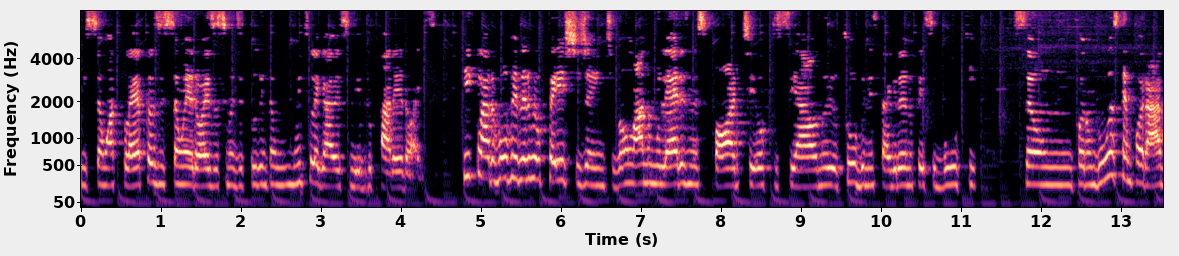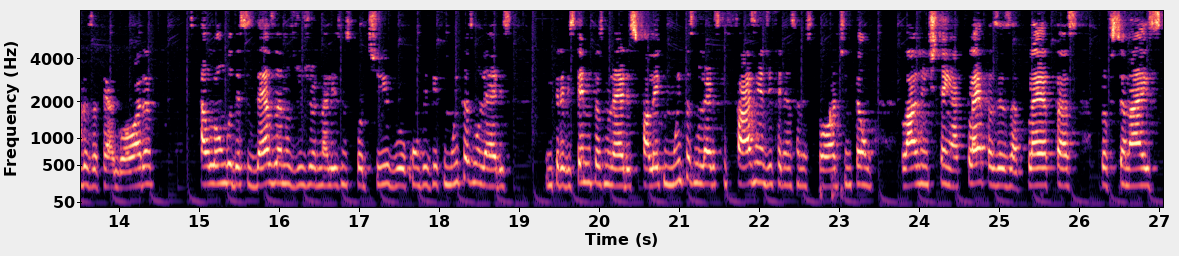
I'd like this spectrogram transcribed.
e são atletas e são heróis acima de tudo. Então, muito legal esse livro para heróis. E claro, vou vender meu peixe, gente. Vão lá no Mulheres no Esporte oficial, no YouTube, no Instagram, no Facebook. São, foram duas temporadas até agora. Ao longo desses 10 anos de jornalismo esportivo, eu convivi com muitas mulheres, entrevistei muitas mulheres, falei com muitas mulheres que fazem a diferença no esporte. Então, lá a gente tem atletas, ex-atletas, profissionais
